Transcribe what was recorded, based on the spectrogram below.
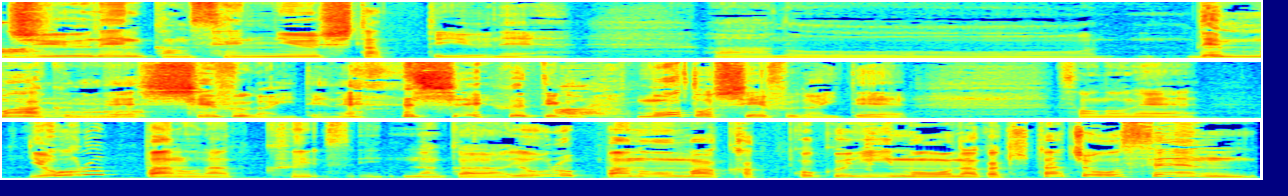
10年間潜入したっていうね、あのー、デンマークのね、シェフがいてね、シェフっていうか、元シェフがいて、そのね、ヨーロッパのな、なんか、ヨーロッパの、まあ、各国にも、なんか北朝鮮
